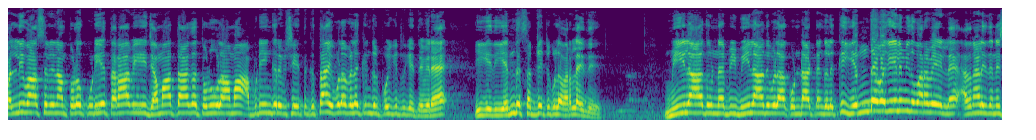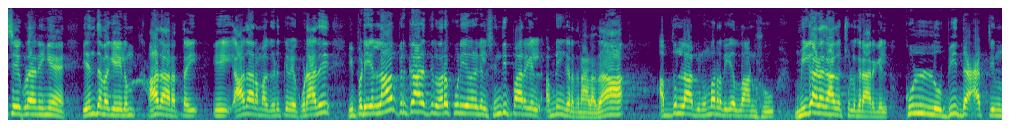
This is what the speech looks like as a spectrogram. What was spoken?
பள்ளிவாசலை நாம் தொழக்கூடிய தராவியை ஜமாத்தாக தொழுகலாமா அப்படிங்கிற விஷயத்துக்கு தான் இவ்வளவு விளக்கங்கள் போய்கிட்டு இருக்கே தவிர இது எந்த சப்ஜெக்டுக்குள்ள வரல இது? மீலாது நபி மீலாது விழா கொண்டாட்டங்களுக்கு எந்த வகையிலும் இது வரவே இல்லை. அதனால் இது என்ன செய்யக்கூடாது நீங்க? எந்த வகையிலும் ஆதாரத்தை ஆதாரமாக எடுக்கவே கூடாது. இப்படியெல்லாம் பிற்காலத்தில் வரக்கூடியவர்கள் சிந்திப்பார்கள் அப்படிங்கிறதுனால தான் அப்துல்லா பின் உமர் ரதி அல்லான்ஹு மிக அழகாக சொல்கிறார்கள் குல்லு பிதாத்தின்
